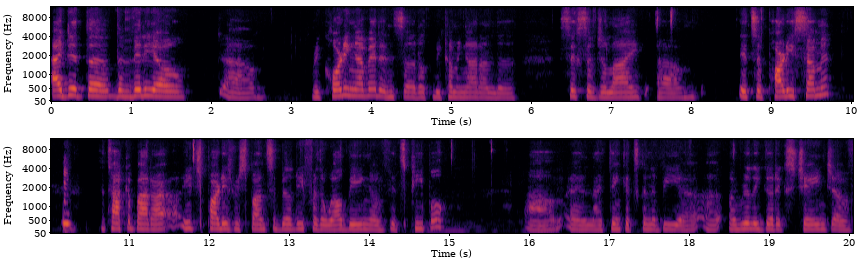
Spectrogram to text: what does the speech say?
I did the, the video um, recording of it, and so it'll be coming out on the 6th of July. Um, It's a party summit to talk about our, each party's responsibility for the well-being of its people. Um, And I think it's going to be a, a, a really good exchange of,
